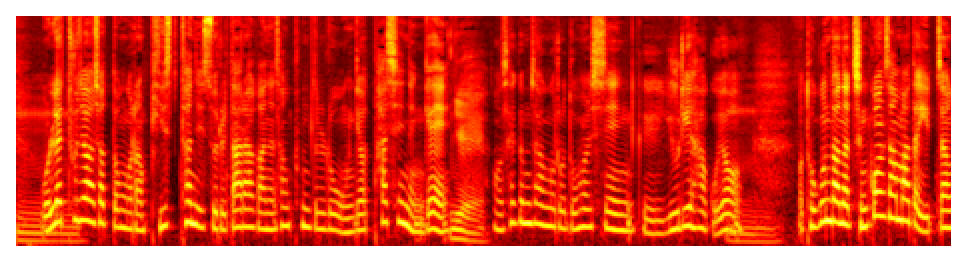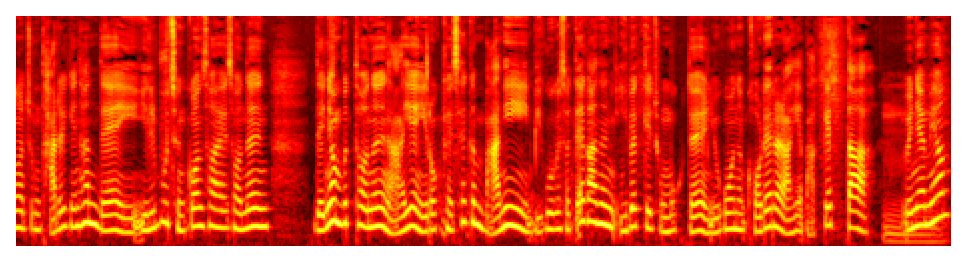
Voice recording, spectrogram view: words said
음, 원래 투자하셨던 거랑 비슷한 지수를 따라가는 상품들로 옮겨 타시는 게 예. 어, 세금상으로도 훨씬 그 유리하고요. 음, 어, 더군다나 증권사마다 입장은 좀 다르긴 한데 이 일부 증권사에서는 내년부터는 아예 이렇게 세금 많이 미국에서 떼가는 200개 종목들 요거는 거래를 아예 막겠다. 왜냐면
